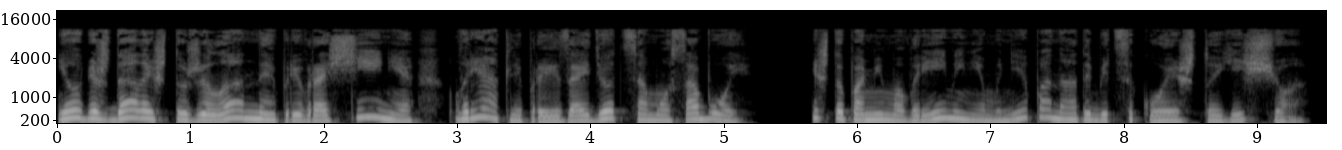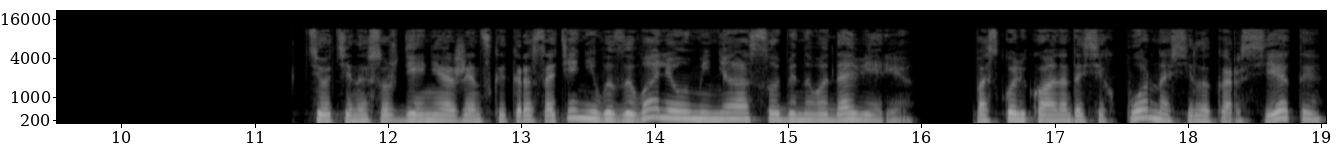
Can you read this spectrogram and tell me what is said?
я убеждалась, что желанное превращение вряд ли произойдет само собой, и что помимо времени мне понадобится кое-что еще. Тетины суждения о женской красоте не вызывали у меня особенного доверия, поскольку она до сих пор носила корсеты,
